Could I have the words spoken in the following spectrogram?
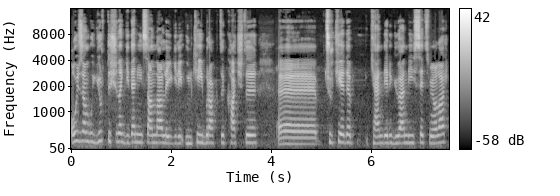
O yüzden bu yurt dışına giden insanlarla ilgili ülkeyi bıraktı, kaçtı, ee, Türkiye'de kendilerini güvende hissetmiyorlar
